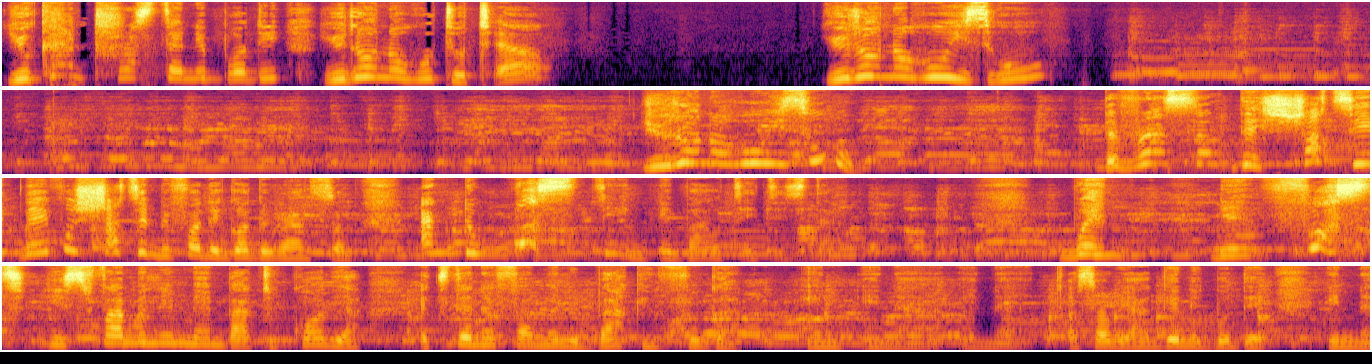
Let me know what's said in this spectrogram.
You can't trust anybody. You don't know who to tell. You don't know who is who. You don't know who is who. The ransom, they shot him, they even shot him before they got the ransom. And the worst thing about it is that when they forced his family member to call their extended family back in Fugar, in in uh, in uh, sorry again go there in uh,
